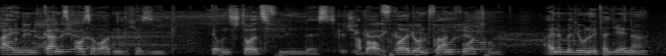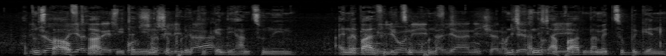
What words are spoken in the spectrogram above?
Ein ganz außerordentlicher Sieg, der uns stolz fühlen lässt, aber auch Freude und Verantwortung. Eine Million Italiener hat uns beauftragt, die italienische Politik in die Hand zu nehmen eine Wahl für die Zukunft. Und ich kann nicht abwarten, damit zu beginnen.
